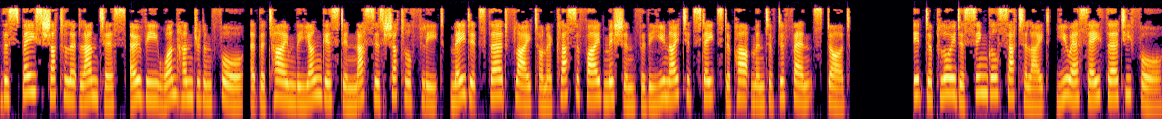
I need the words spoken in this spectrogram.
The Space Shuttle Atlantis OV-104, at the time the youngest in NASA's shuttle fleet, made its third flight on a classified mission for the United States Department of Defense DoD. It deployed a single satellite, USA-34.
